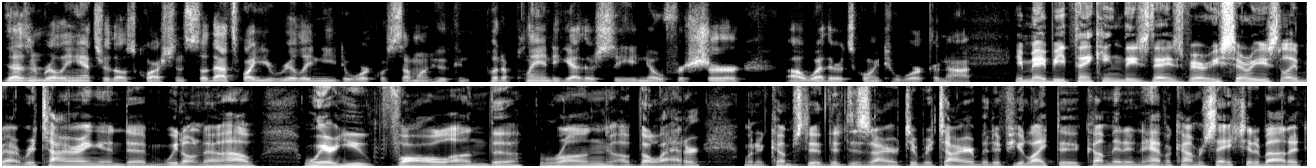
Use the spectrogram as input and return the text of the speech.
doesn't really answer those questions. So that's why you really need to work with someone who can put a plan together so you know for sure uh, whether it's going to work or not. You may be thinking these days very seriously about retiring, and uh, we don't know how where you fall on the rung of the ladder when it comes to the desire to retire. But if you'd like to come in and have a conversation about it,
